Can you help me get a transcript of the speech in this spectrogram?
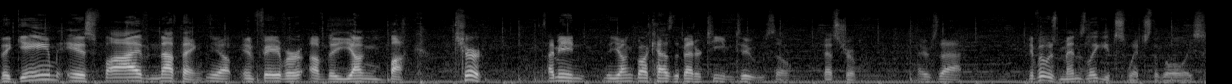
The game is 5 nothing Yep. in favor of the young buck. Sure. I mean, the Young Buck has the better team too, so That's true. there's that. If it was men's league, you'd switch the goalies.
